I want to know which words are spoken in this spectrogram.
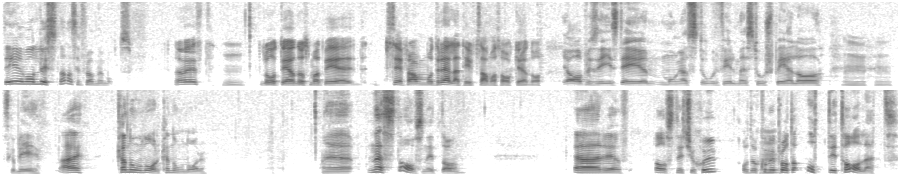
det är vad lyssnarna ser fram emot. Ja, visst. Mm. Låter ju ändå som att vi ser fram emot relativt samma saker ändå. Ja, precis. Det är ju många storfilmer, storspel och Mm. Mm. ska bli... Nej, kanonår, kanonår. Eh, nästa avsnitt då är eh, avsnitt 27 och då kommer Mm. vi prata 80-talet.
